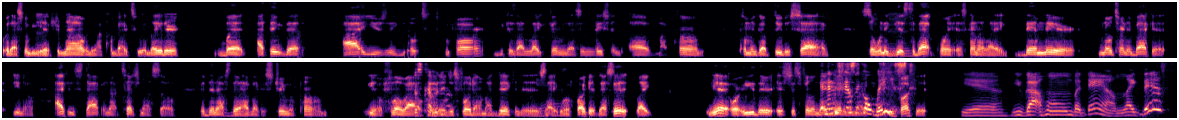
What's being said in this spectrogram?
or that's gonna be it for now, and then I'll come back to it later. But I think that I usually go too far because I like feeling that sensation of my cum coming up through the shaft. So when it gets Mm. to that point, it's kind of like damn near no turning back at. You know, I can stop and not touch myself, but then I still Mhm. have like a stream of cum, you know, flow out and coming just flow down my dick, and it's like, well, fuck it, that's it. Like, yeah, or either it's just feeling that. And then it feels and like a waste. Fuck it. Yeah, you got home, but damn, like this,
